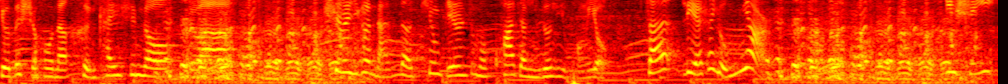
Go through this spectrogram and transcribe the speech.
有的时候呢，很开心哦，对吧？身为一个男的，听别人这么夸奖你的女朋友，咱脸上有面儿。第十一，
